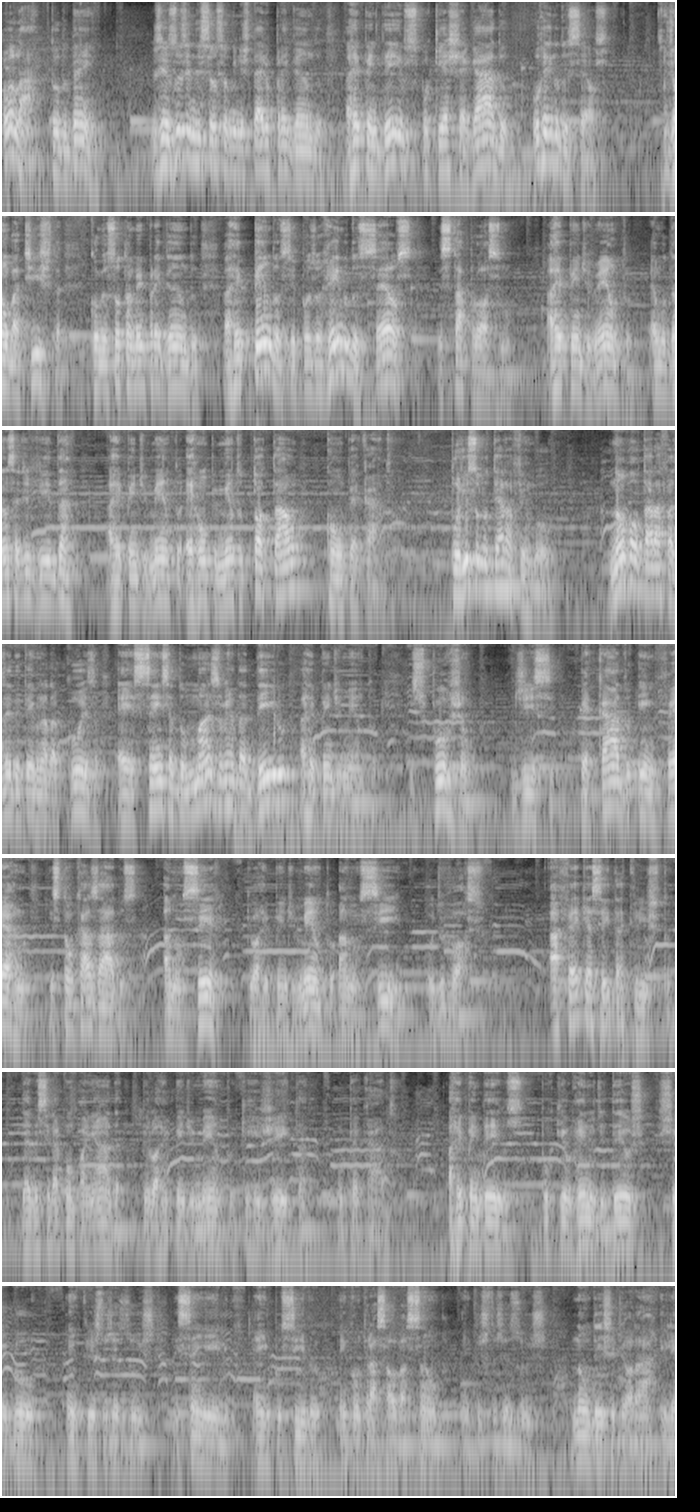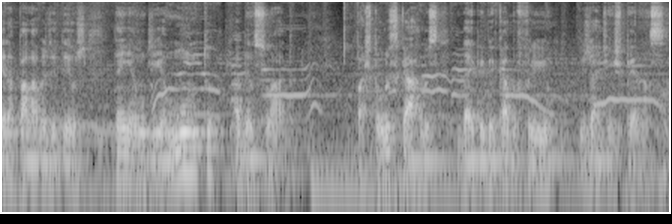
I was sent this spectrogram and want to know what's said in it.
Olá, tudo bem? Jesus iniciou seu ministério pregando: Arrependei-vos, porque é chegado o reino dos céus. João Batista começou também pregando: Arrependam-se, pois o reino dos céus está próximo. Arrependimento é mudança de vida. Arrependimento é rompimento total com o pecado. Por isso Lutero afirmou: não voltar a fazer determinada coisa é a essência do mais verdadeiro arrependimento. Spurgeon disse: pecado e inferno estão casados, a não ser que o arrependimento anuncie o divórcio. A fé que aceita Cristo deve ser acompanhada pelo arrependimento que rejeita o pecado. Arrependei-vos, porque o reino de Deus chegou em Cristo Jesus e sem Ele é impossível encontrar salvação em Cristo Jesus. Não deixe de orar e ler a palavra de Deus. Tenha um dia muito abençoado. Pastor Luiz Carlos, da IPB Cabo Frio e Jardim Esperança.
